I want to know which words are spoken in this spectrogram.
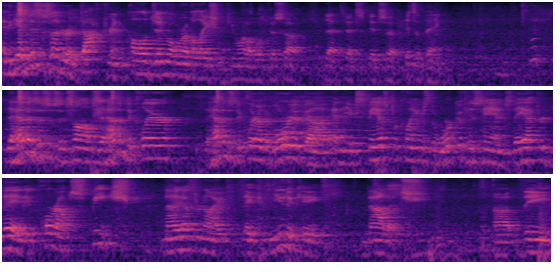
And again, this is under a doctrine called general revelation. If you want to look this up, that, that's it's a it's a thing. The heavens, this is in Psalms, the heavens declare the heavens declare the glory of God, and the expanse proclaims the work of his hands. Day after day, they pour out speech. Night after night, they communicate knowledge. Uh, the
